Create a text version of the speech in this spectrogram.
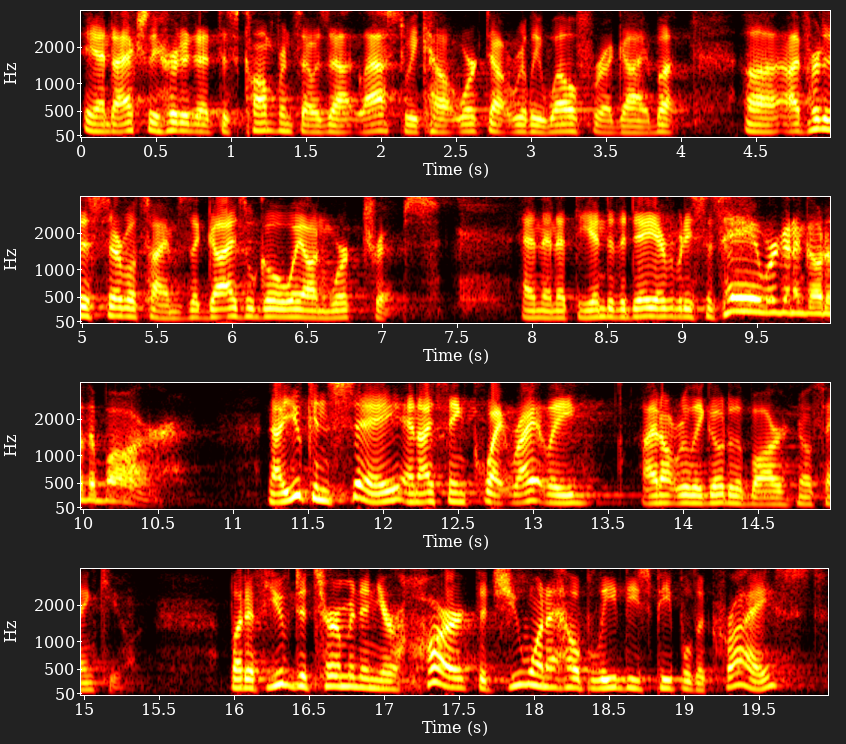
and I actually heard it at this conference I was at last week, how it worked out really well for a guy. But uh, I've heard of this several times. that guys will go away on work trips. And then at the end of the day, everybody says, Hey, we're going to go to the bar. Now, you can say, and I think quite rightly, I don't really go to the bar. No, thank you. But if you've determined in your heart that you want to help lead these people to Christ,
